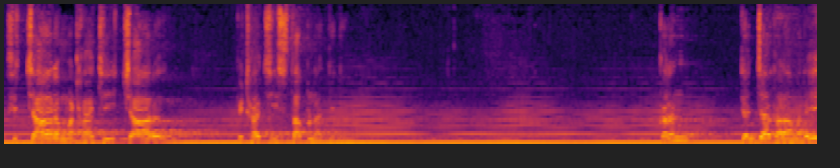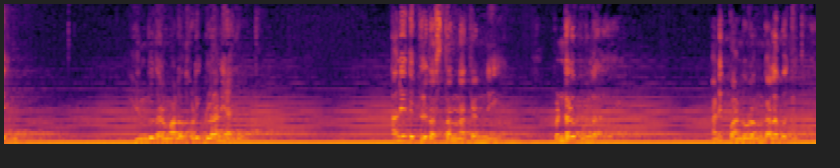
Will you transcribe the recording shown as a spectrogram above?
अशी चार मठाची चार पीठाची स्थापना केली. कारण त्यांच्या काळामध्ये हिंदू धर्माला थोडी ग्लानी आली होती. आणि ते फिरत असताना त्यांनी पंढरपूरला आले आणि पांडुरंगाला बघितलं.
